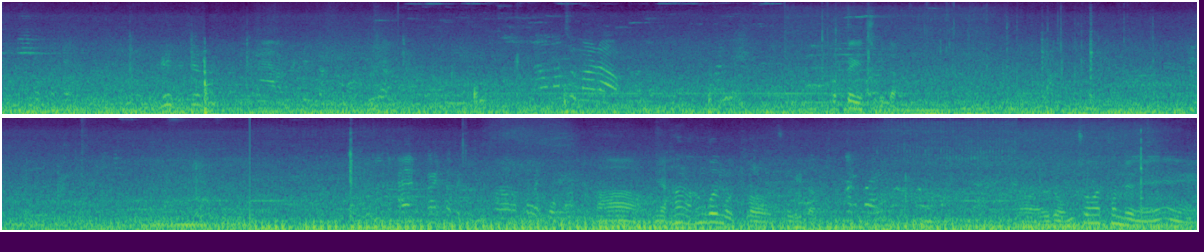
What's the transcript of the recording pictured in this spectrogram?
아, 나 정말요. 껍데기 집이다 아 그냥 한, 한 골목 더 저기다 아 여기 엄청 핫한 데네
